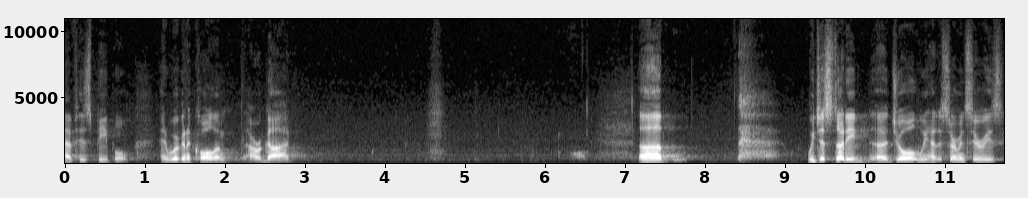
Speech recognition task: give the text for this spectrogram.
have His people, and we're going to call Him our God. Uh, we just studied uh, Joel. We had a sermon series,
